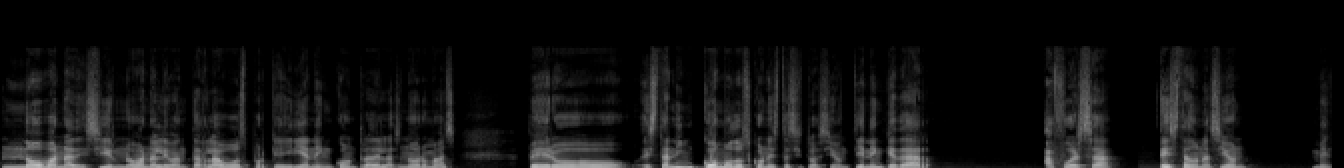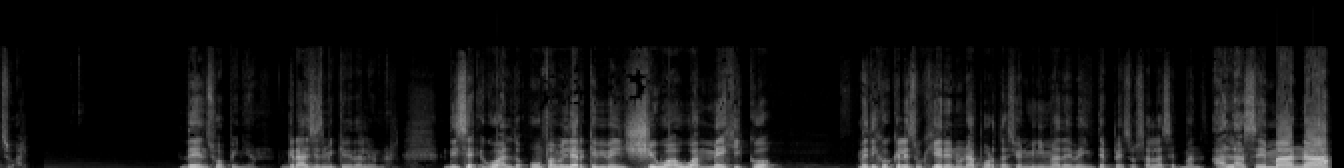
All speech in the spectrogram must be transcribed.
No van a decir, no van a levantar la voz porque irían en contra de las normas, pero están incómodos con esta situación. Tienen que dar a fuerza esta donación mensual. Den su opinión. Gracias, mi querida Leonor. Dice Waldo, un familiar que vive en Chihuahua, México, me dijo que le sugieren una aportación mínima de 20 pesos a la semana. ¿A la semana?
